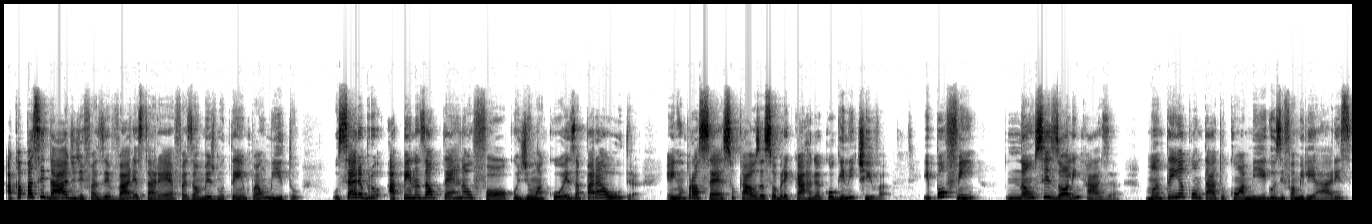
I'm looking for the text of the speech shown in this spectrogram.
A capacidade de fazer várias tarefas ao mesmo tempo é um mito, o cérebro apenas alterna o foco de uma coisa para outra, em um processo causa sobrecarga cognitiva. E por fim, não se isole em casa. Mantenha contato com amigos e familiares,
